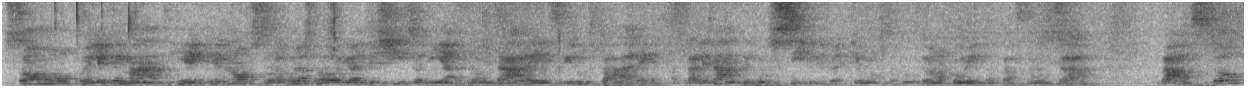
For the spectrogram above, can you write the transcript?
sono quelle tematiche che il nostro laboratorio ha deciso di affrontare e sviluppare tra le tante possibili, perché uno statuto è un argomento abbastanza vasto,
